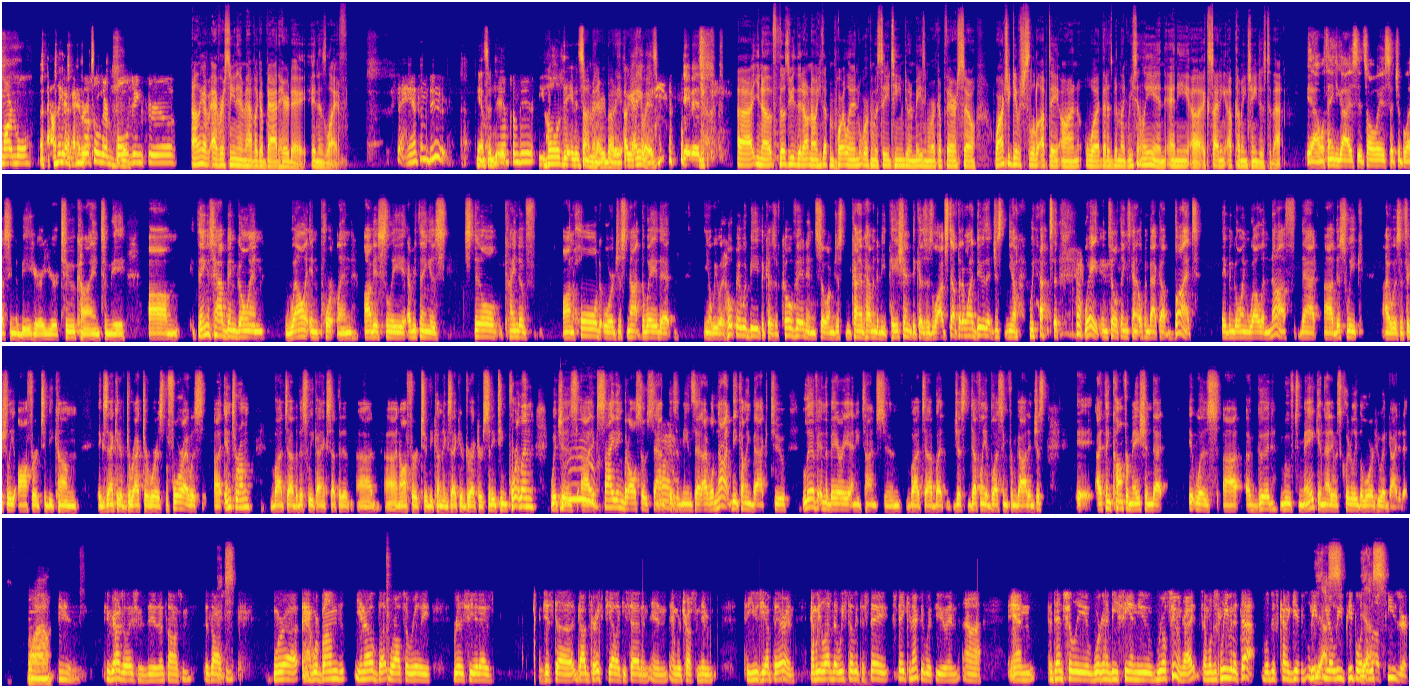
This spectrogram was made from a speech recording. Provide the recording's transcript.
marble. I don't think I've ever. muscles are bulging through. I don't think I've ever seen him have like a bad hair day in his life. He's a handsome dude. Handsome dude. Handsome dude. Behold David Simon, everybody. Okay, anyways, David. Uh, you know, for those of you that don't know, he's up in Portland working with City Team, doing amazing work up there. So why don't you give us just a little update on what that has been like recently and any uh, exciting upcoming changes to that? Yeah, well, thank you guys. It's always such a blessing to be here. You're too kind to me. Um, things have been going well in Portland. Obviously, everything is still kind of on hold or just not the way that you know we would hope it would be because of covid. And so i'm just kind of having to be patient because there's a lot of stuff that i want to do that just you know we have to wait until things kind of open back up. But they've been going well enough that uh, this week i was officially offered to become executive director whereas before i was uh, interim but uh, but this week I accepted a, uh, uh, an offer to become executive director of City Team Portland, which is uh, exciting but also sad Wow. because it means that I will not be coming back to live in the Bay Area anytime soon. But uh, but just definitely a blessing from God and just eh, I think confirmation that it was uh, a good move to make and that it was clearly the Lord who had guided it. Wow. Man, congratulations, dude. That's awesome. That's awesome. Thanks. We're uh, we're bummed, you know, but we're also really, really see it as just uh, God's grace. Yeah, like you said, and and and we're trusting Him to use you up there, and and we love that we still get to stay stay connected with you, and uh, and potentially we're going to be seeing you real soon, right? So we'll just leave it at that. We'll just kind of give leave, you know leave people with a little teaser.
